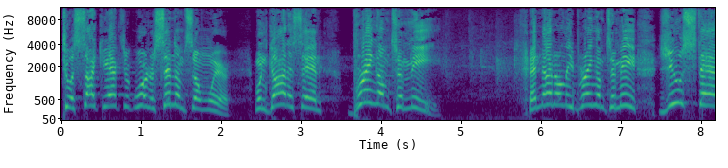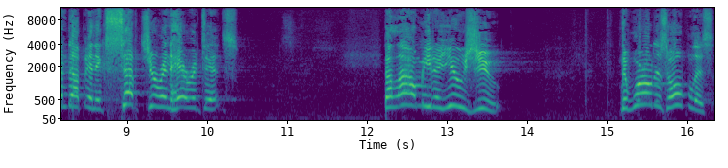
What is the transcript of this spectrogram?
to a psychiatric ward or send them somewhere. When God is saying, bring them to me. And not only bring them to me, you stand up and accept your inheritance. Allow me to use you. The world is hopeless.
